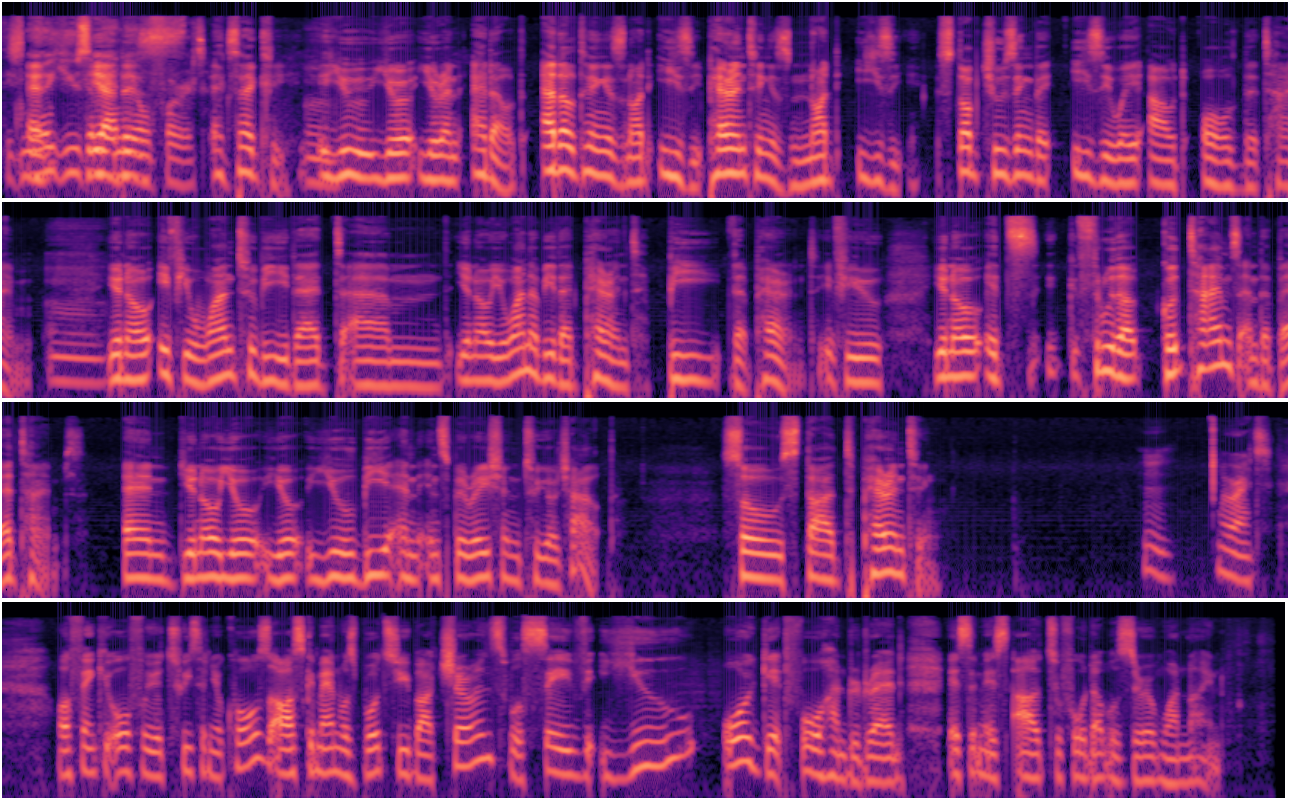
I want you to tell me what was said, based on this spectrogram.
There's no And- user yeah, manual for it. Exactly. Mm. You you're you're an adult. Adulting is not easy. Parenting is not easy. Stop choosing the easy way out all the time. Mm. You know, if you want to be that um you know, you want to be that parent, be the parent. If you you know, it's through the good times and the bad times. And you know, you you you'll be an inspiration to your child. So start parenting. Hmm. All right. Well, thank you all for your tweets and your calls. Ask a Man was brought to you by Outsurance. Will save you or get 400 Rand. SMS out to 40019.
